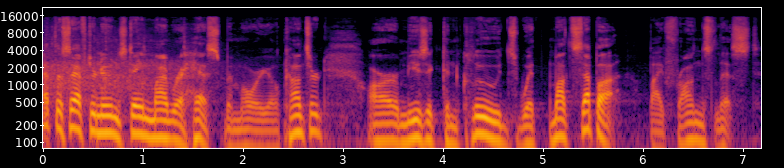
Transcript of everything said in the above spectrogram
At this afternoon's Dame Myra Hess Memorial Concert, our music concludes with Mazeppa by Franz Liszt.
